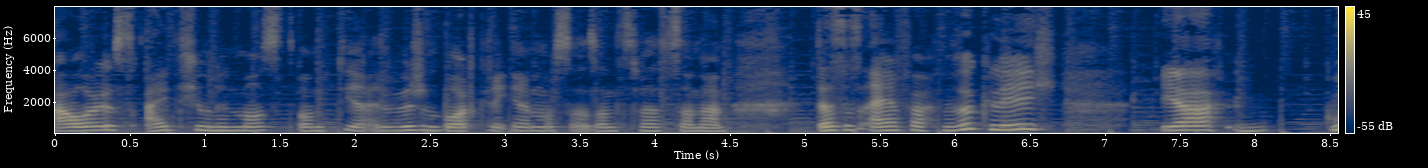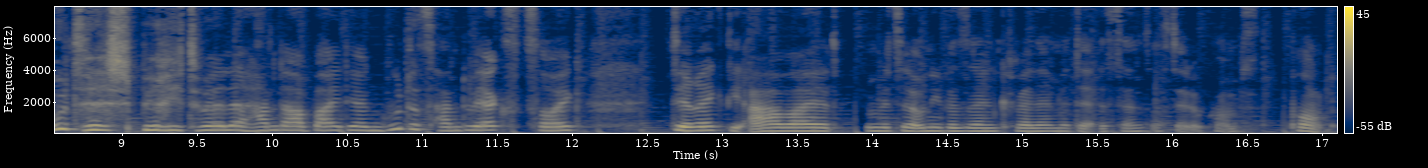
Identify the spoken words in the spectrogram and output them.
Hours eintunen musst und dir ein Vision Board kreieren musst oder sonst was, sondern das ist einfach wirklich, ja, gute spirituelle Handarbeit, ja, ein gutes Handwerkszeug, direkt die Arbeit mit der universellen Quelle, mit der Essenz, aus der du kommst. Punkt.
